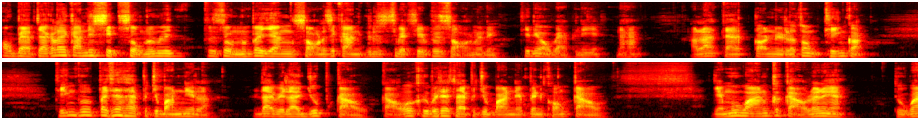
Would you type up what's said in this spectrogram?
ออกแบบจากราชการที่สิบส่งนู้นส่งนู้นไปยังสองราชการคือสิบเอ็ดสิบสองนั่นเองที่นี่ออกแบบนี้นะฮะเอาละแต่ก่อนหนึ่งเราต้องทิ้งก่อน ทิ้งประเทศไทยปัจจุบันนี่แหละได้เวลายุบเก่าเก่าก็คือประเทศไทยปัจจุบันเนี่ยเป็นของเก่า อย่างเมื่อวานก็เก่าแล้วไงถูกไหม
